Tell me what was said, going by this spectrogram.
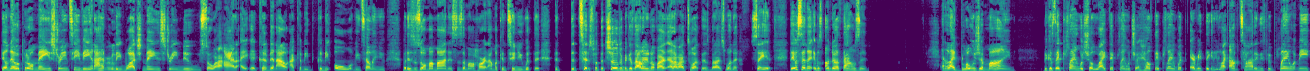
they'll never put on mainstream TV. And I haven't really watched mainstream news. So I, I, I it could have been out. I could be, could be old with me telling you, but this is on my mind. This is in my heart. I'm going to continue with the, the, the tips with the children because I don't even know if I, if I taught this, but I just want to say it. They were saying that it was under a thousand. And it like blows your mind because they're playing with your life, they're playing with your health, they're playing with everything. And you're like, I'm tired of these people playing with me.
